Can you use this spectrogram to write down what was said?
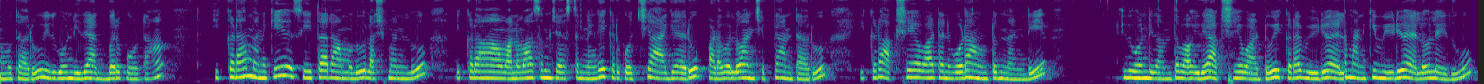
అమ్ముతారు. ఇదిగోండి ఇదే అక్బర్ కోట. ఇక్కడ మనకి సీతారాముడు లక్ష్మణులు ఇక్కడ వనవాసం చేస్తుండగా ఇక్కడికి వచ్చి ఆగారు పడవలో అని చెప్పి అంటారు. ఇక్కడ అక్షయ వాట్ అని కూడా ఉంటుందండి. ఇదిగోండి ఇదంతా బా- ఇదే అక్షయ వాటు ఇక్కడ వీడియో ఎలా మనకి వీడియో ఎలో లేదు.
